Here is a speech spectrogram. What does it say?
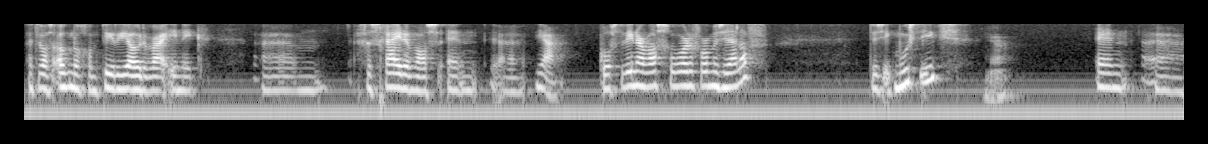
het was ook nog een periode waarin ik um, gescheiden was en uh, ja, kostwinner was geworden voor mezelf. Dus ik moest iets. Ja. En uh,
